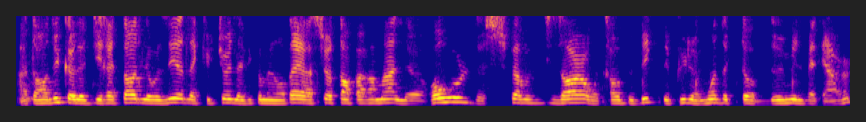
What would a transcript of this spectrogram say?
attendu que le directeur de loisirs, de la culture et de la vie communautaire assure temporairement le rôle de superviseur aux travaux publics depuis le mois d'octobre 2021.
